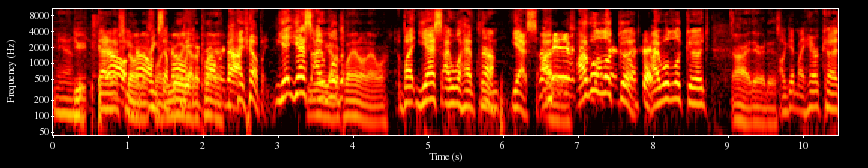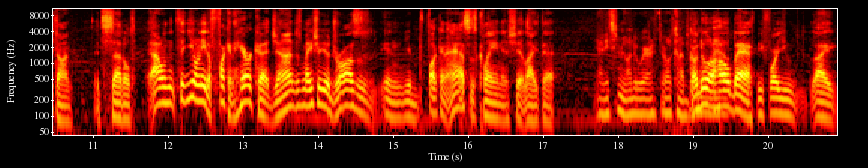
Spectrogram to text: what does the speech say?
man, You- that No, actually no, brings you up. really no, got a you're probably plan. I know, but yeah, yes, You I really will. got a plan on that one. But yes, I will have clean. Yes, No, I, he didn't even I will look that until I good. I will look good. All right, there it is. I'll get my hair cut. Done. It's settled. I don't think you don't need a fucking haircut, John. Just make sure your drawers is, and your fucking ass is clean and shit like that. I need some new underwear. They're all kind of Go do a whole out. bath before you like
